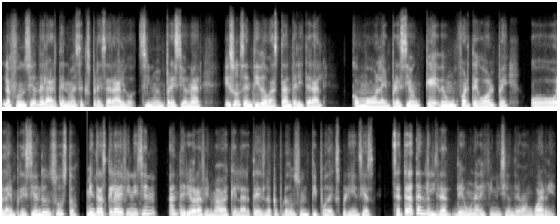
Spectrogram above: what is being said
la función del arte no es expresar algo, sino impresionar. Es un sentido bastante literal, como la impresión que de un fuerte golpe o la impresión de un susto, mientras que la definición anterior afirmaba que el arte es lo que produce un tipo de experiencias, se trata en realidad de una definición de vanguardia,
